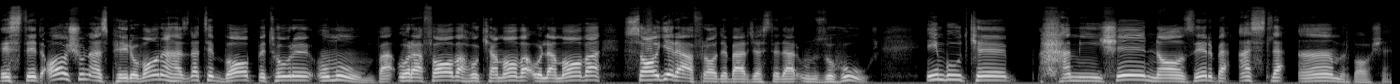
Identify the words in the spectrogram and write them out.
استدعاشون از پیروان حضرت باب به طور عموم و عرفا و حکما و علما و سایر افراد برجسته در اون ظهور. این بود که همیشه ناظر به اصل امر باشند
